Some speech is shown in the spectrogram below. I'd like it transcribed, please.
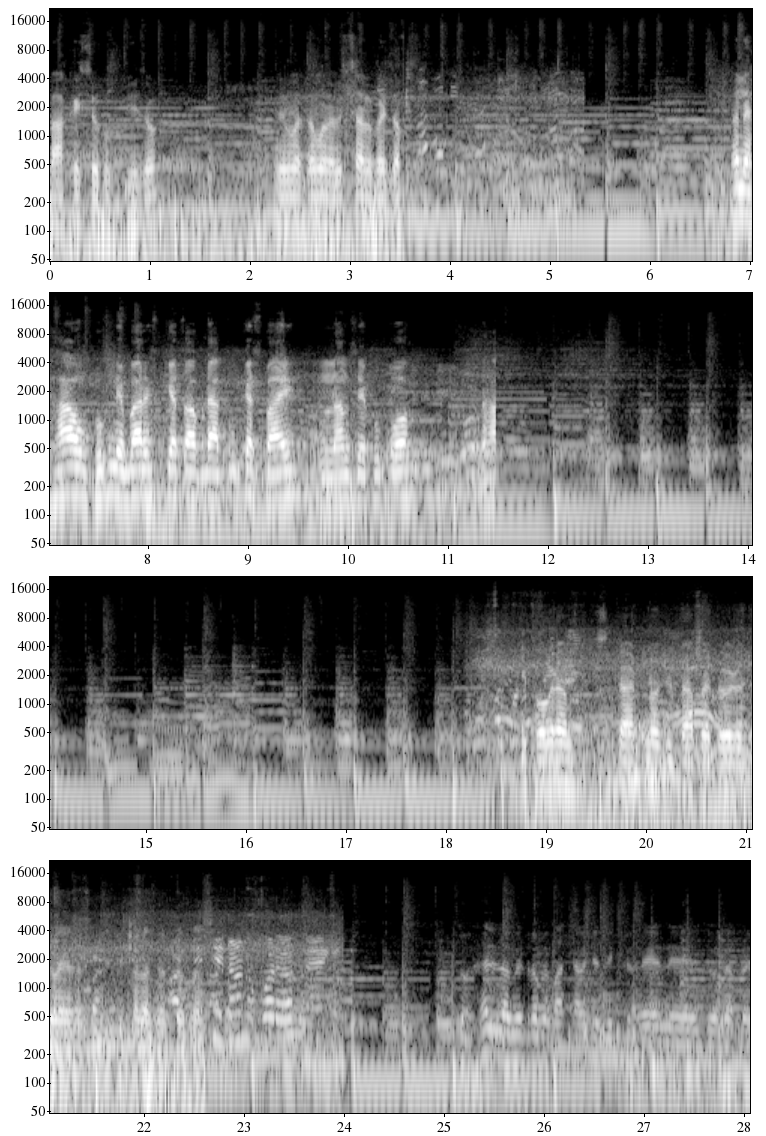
બાકી છે ભૂખ લીધો એમાં તમારા વિશાલભાઈ તો અને હા હું ભૂખને બારે કહેતો આપણે આ કુકેશભાઈ, એનું નામ છે કુકો. પ્રોગ્રામ સ્ટાર્ટ ન થયું આપણે દોડ્યું જોઈએ હરકી દીધી કરતા તો હેલો મિત્રો મેં પાછા આવી જતી ઘરે ને જો આપણે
